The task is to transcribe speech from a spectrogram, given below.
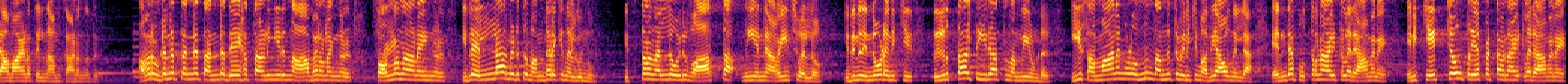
രാമായണത്തിൽ നാം കാണുന്നത്. അവർ ഉടനെ തന്നെ തന്റെ ദേഹത്ത് അണിഞ്ഞിരുന്ന ആഭരണങ്ങൾ സ്വർണ നാണയങ്ങൾ ഇതെല്ലാം എടുത്ത് മന്ധരയ്ക്ക് നൽകുന്നു. ഇത്ര നല്ല ഒരു വാർത്ത നീ എന്നെ അറിയിച്ചുവല്ലോ. ഇതിന് നിന്നോട് എനിക്ക് തീർത്താൽ തീരാത്ത നന്ദിയുണ്ട്. ഈ സമ്മാനങ്ങളൊന്നും തന്നിട്ടും എനിക്ക് മതിയാവുന്നില്ല. എന്റെ പുത്രനായിട്ടുള്ള രാമനെ എനിക്ക് ഏറ്റവും പ്രിയപ്പെട്ടവനായിട്ടുള്ള രാമനെ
